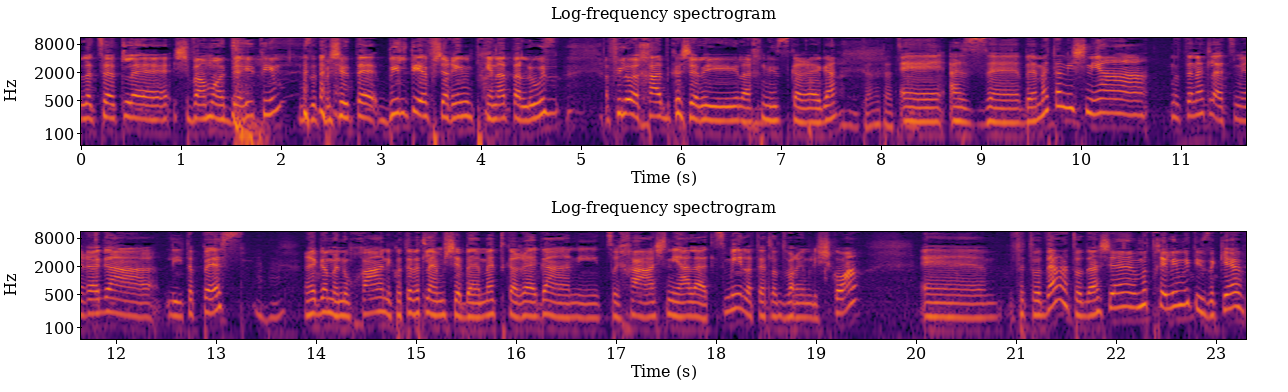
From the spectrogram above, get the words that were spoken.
לצאת ל-700 דייטים, זה פשוט אה, בלתי אפשרי מבחינת הלו"ז. אפילו אחד קשה לי להכניס כרגע. אני מתארת לעצמי. אה, אז אה, באמת אני שנייה נותנת לעצמי רגע להתאפס, רגע מנוחה. אני כותבת להם שבאמת כרגע אני צריכה שנייה לעצמי, לתת לדברים לשקוע. אה, ותודה, תודה שמתחילים איתי, זה כיף.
